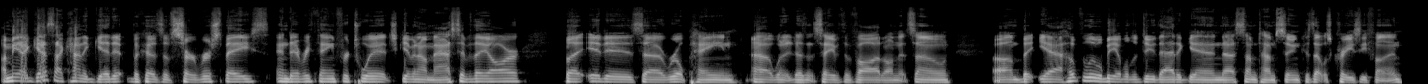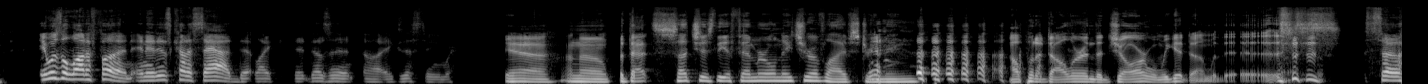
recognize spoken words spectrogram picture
i mean i guess i kind of get it because of server space and everything for twitch given how massive they are but it is a real pain uh, when it doesn't save the vod on its own um, but yeah hopefully we'll be able to do that again uh, sometime soon because that was crazy fun it was a lot of fun, and it is kind of sad that like it doesn't uh, exist anymore. yeah i know but that's such is the ephemeral nature of live streaming i'll put a dollar in the jar when we get done with this so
